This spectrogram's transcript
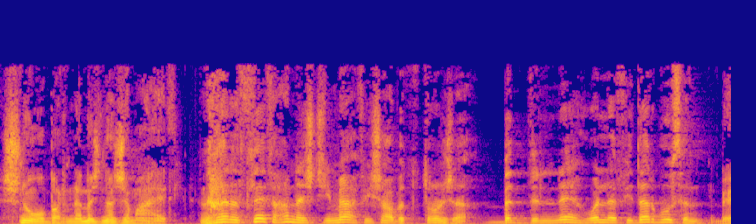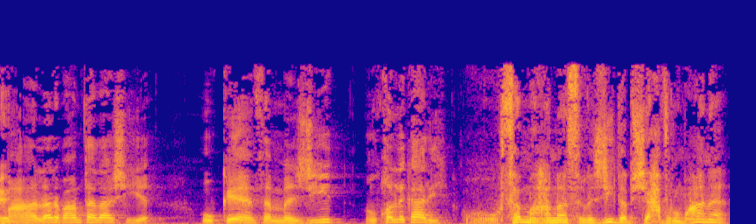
شنو هو برنامجنا الجمعة هذه؟ نهار الثلاثة عندنا اجتماع في شعبة طرنجة بدلناه ولا في دار بوسن مع الأربعة متاع العشية. وكان ثم جديد نقول لك عليه. وثم عناصر جديدة باش يحضروا معنا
